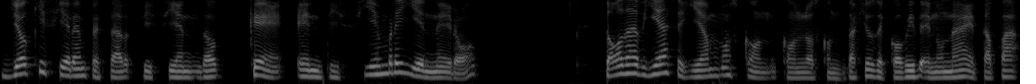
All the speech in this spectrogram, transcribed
yo quisiera empezar diciendo que en diciembre y enero todavía seguíamos con, con los contagios de COVID en una etapa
